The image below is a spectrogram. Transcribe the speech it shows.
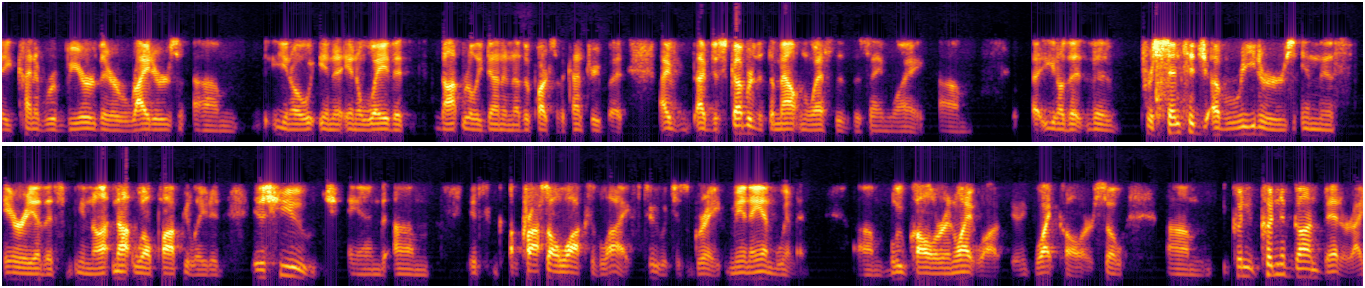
they kind of revere their writers, um, you know, in a, in a way that not really done in other parts of the country. But I've I've discovered that the Mountain West is the same way. Um, uh, you know, the the percentage of readers in this area that's you know, not not well populated is huge, and um, it's across all walks of life too, which is great, men and women um, blue collar and white white collar. So um, couldn't couldn't have gone better. I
